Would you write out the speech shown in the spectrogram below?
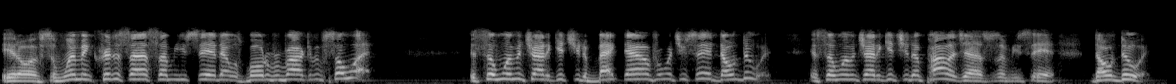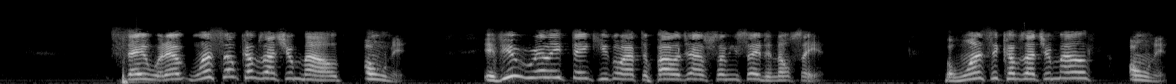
You know, if some women criticize something you said that was bold or provocative, so what? If some women try to get you to back down for what you said, don't do it. If some women try to get you to apologize for something you said, don't do it. Say whatever. Once something comes out your mouth, own it. If you really think you're going to have to apologize for something you say, then don't say it. But once it comes out your mouth, own it.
